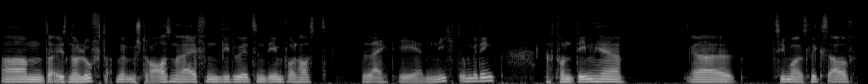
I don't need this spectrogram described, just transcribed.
Ähm, da ist noch Luft mit dem Straßenreifen, wie du jetzt in dem Fall hast, vielleicht eher nicht unbedingt. Von dem her äh, zieh mal Slicks auf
